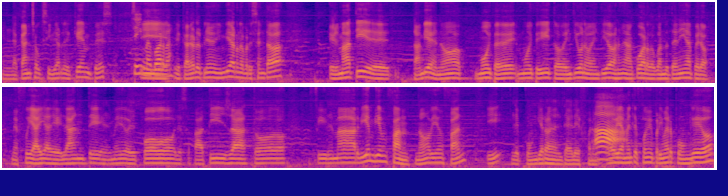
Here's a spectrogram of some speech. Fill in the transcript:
en la cancha auxiliar del Kempes. Sí, y me acuerdo. El calor del pleno invierno presentaba el Mati de también, ¿no? Muy bebé, muy pibito, 21, 22, no me acuerdo cuánto tenía, pero me fui ahí adelante, en el medio del pogo, las zapatillas, todo, filmar, bien, bien fan, ¿no? Bien fan. Y le punguearon el teléfono. Ah. Obviamente fue mi primer pungueo.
